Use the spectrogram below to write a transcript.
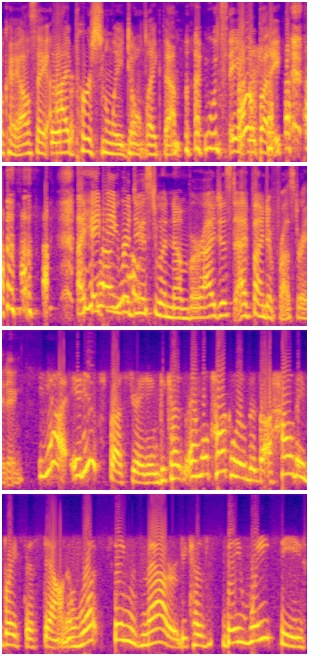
Okay, I'll say I personally don't like them. I won't say everybody. I hate well, being reduced to a number. I just I find it frustrating. Yeah, it is frustrating because, and we'll talk a little bit about how they break this down and what things matter because they weight these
